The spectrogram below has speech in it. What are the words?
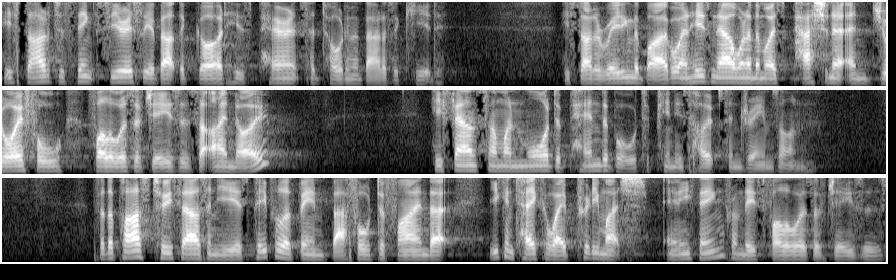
he started to think seriously about the God his parents had told him about as a kid. He started reading the Bible, and he's now one of the most passionate and joyful followers of Jesus that I know. He found someone more dependable to pin his hopes and dreams on. For the past 2,000 years, people have been baffled to find that you can take away pretty much anything from these followers of Jesus,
